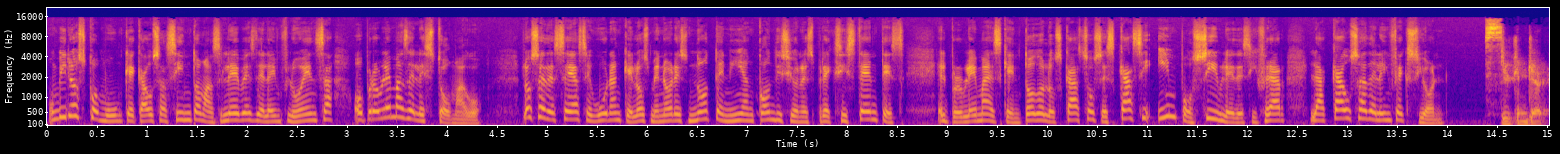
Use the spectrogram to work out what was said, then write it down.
un virus común que causa síntomas leves de la influenza o problemas del estómago. Los CDC aseguran que los menores no tenían condiciones preexistentes. El problema es que en todos los casos es casi imposible descifrar la causa de la infección. You can get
